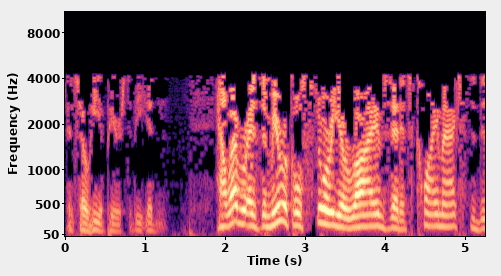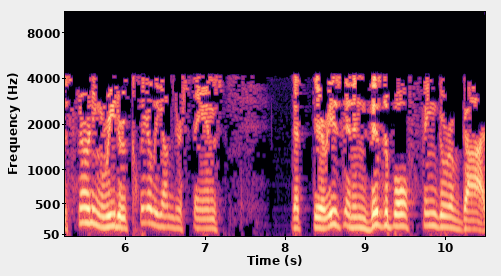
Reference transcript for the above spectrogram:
and so he appears to be hidden. However, as the miracle story arrives at its climax, the discerning reader clearly understands that there is an invisible finger of God,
